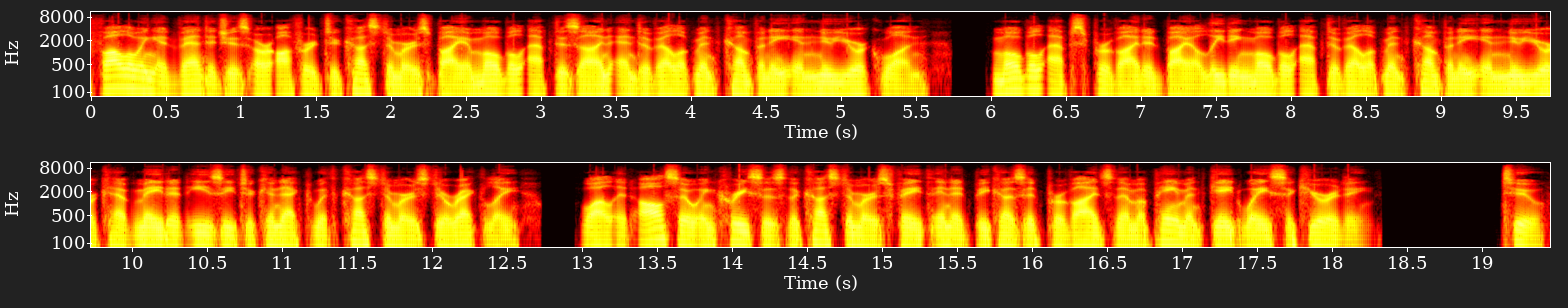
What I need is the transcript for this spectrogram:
following advantages are offered to customers by a mobile app design and development company in New York 1. Mobile apps provided by a leading mobile app development company in New York have made it easy to connect with customers directly, while it also increases the customer's faith in it because it provides them a payment gateway security. 2.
